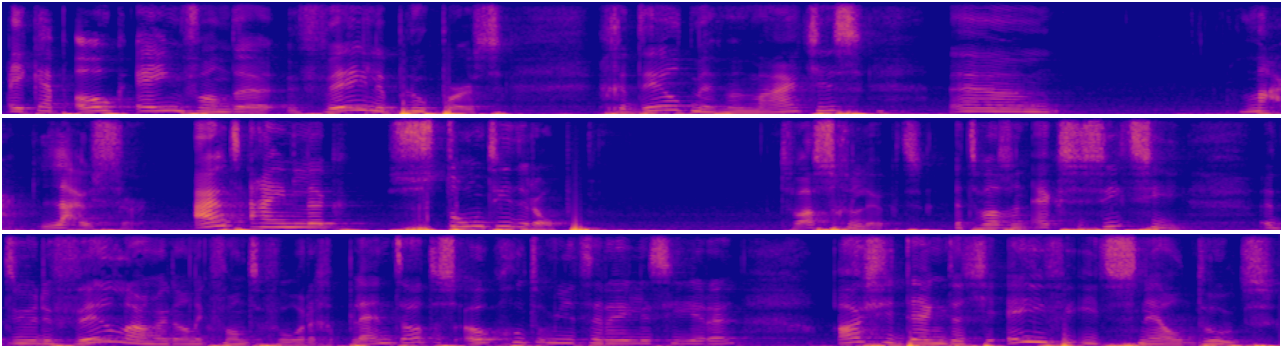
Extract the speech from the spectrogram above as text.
Ik heb ook een van de vele bloopers gedeeld met mijn maatjes. Um, maar luister, uiteindelijk stond hij erop. Het was gelukt. Het was een exercitie. Het duurde veel langer dan ik van tevoren gepland had. Dus ook goed om je te realiseren. Als je denkt dat je even iets snel doet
